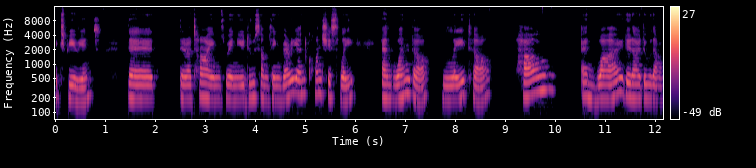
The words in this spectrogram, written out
experience that there are times when you do something very unconsciously and wonder later how and why did I do that?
